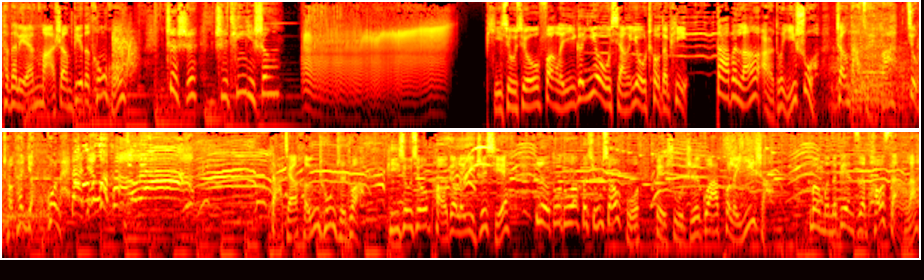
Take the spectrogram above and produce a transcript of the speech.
他的脸马上憋得通红。这时，只听一声，皮羞羞放了一个又响又臭的屁。大笨狼耳朵一竖，张大嘴巴就朝他咬过来。大家快跑啊！大家横冲直撞，皮羞羞跑掉了一只鞋，乐多多和熊小虎被树枝刮破了衣裳。梦梦的辫子跑散了，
